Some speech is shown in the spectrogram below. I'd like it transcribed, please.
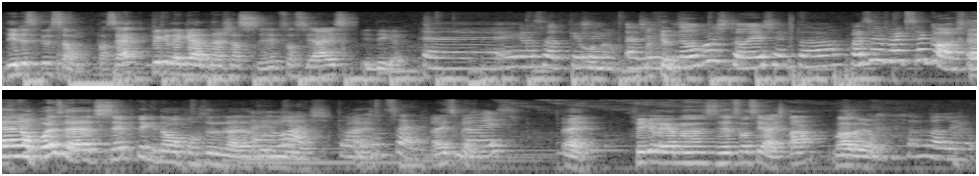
de descrição, tá certo? Fique ligado nas nossas redes sociais e diga. É, é engraçado que a Ou gente, não. a gente não gostou e a gente tá. Mas aí vai que você gosta. É, né? não, pois é, sempre tem que dar uma oportunidade a É, todo eu mundo. acho. Então é. tudo certo. É isso mesmo. Mas, É, fique ligado nas nossas redes sociais, tá? Valeu. valeu.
